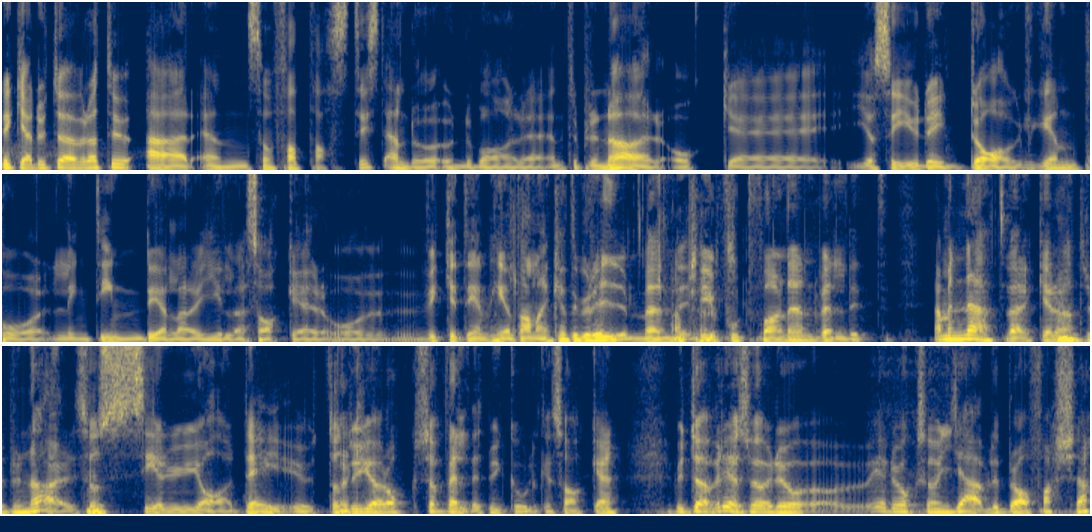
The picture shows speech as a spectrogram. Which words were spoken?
Rickard, utöver att du är en så fantastiskt ändå underbar eh, entreprenör och eh, jag ser ju dig dagligen på LinkedIn, delar, gillar saker och vilket är en helt annan kategori men det är Absolut. fortfarande en väldigt ja, men nätverkare och entreprenör. Så ser ju jag dig ut och Tack. du gör också väldigt mycket olika saker. Utöver det så är du, är du också en jävligt bra farsa.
